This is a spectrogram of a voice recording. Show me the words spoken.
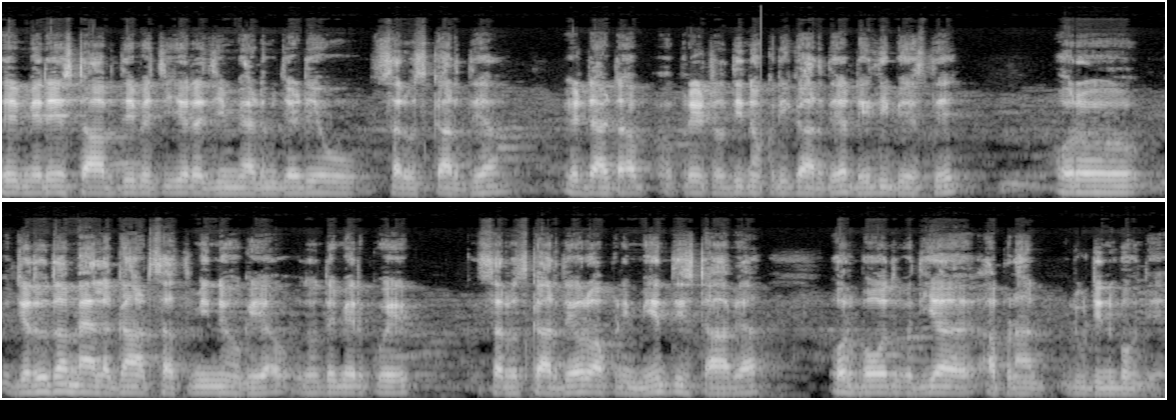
ਤੇ ਮੇਰੇ ਸਟਾਫ ਦੇ ਵਿੱਚ ਇਹ ਰਜੀ ਮੈਡਮ ਜਿਹੜੇ ਉਹ ਸਰਵਿਸ ਕਰਦੇ ਆ ਇਹ ਡਾਟਾ ਆਪਰੇਟਰ ਦੀ ਨੌਕਰੀ ਕਰਦੇ ਆ ਡੇਲੀ ਬੇਸ ਤੇ। ਔਰ ਜਦੋਂ ਦਾ ਮੈਂ ਲੱਗਾ 8-7 ਮਹੀਨੇ ਹੋ ਗਏ ਆ ਉਦੋਂ ਤੇ ਮੇਰੇ ਕੋਲ ਸਰਵਿਸ ਕਰਦੇ ਆ ਔਰ ਆਪਣੀ ਮਿਹਨਤੀ ਸਟਾਫ ਆ ਔਰ ਬਹੁਤ ਵਧੀਆ ਆਪਣਾ ਡਿਊਟੀ ਨਿਭਾਉਂਦੇ ਆ।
